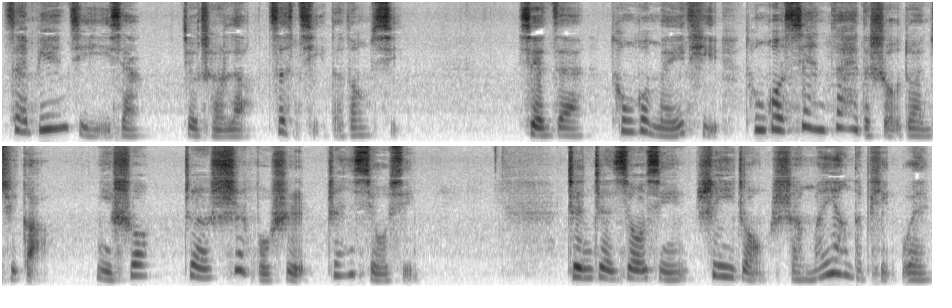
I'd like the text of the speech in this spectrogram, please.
再编辑一下，就成了自己的东西。现在通过媒体，通过现在的手段去搞，你说这是不是真修行？真正修行是一种什么样的品味？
